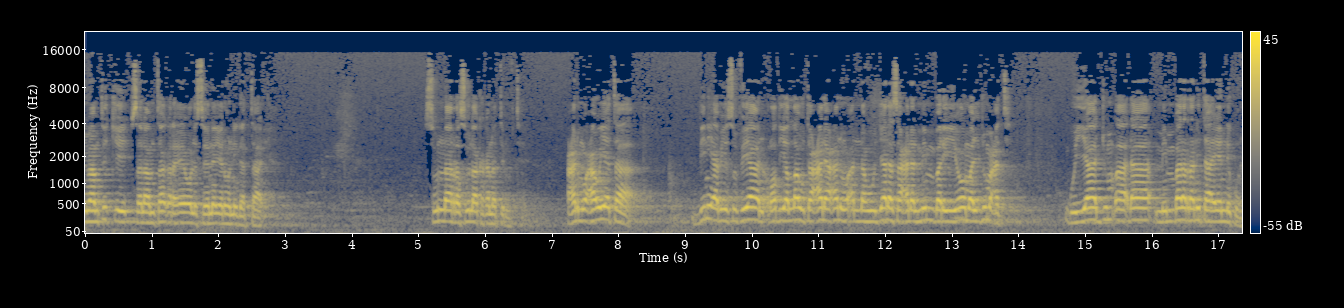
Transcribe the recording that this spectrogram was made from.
imaamtichi salaamtaa qara'ee ol seenee yeroo ni rasuulaa akka kanatti dhufte عن معاوية بن أبي سفيان رضي الله تعالى عنه أنه جلس على المنبر يوم الجمعة. قيا جمعة منبر رنتا ينكن.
